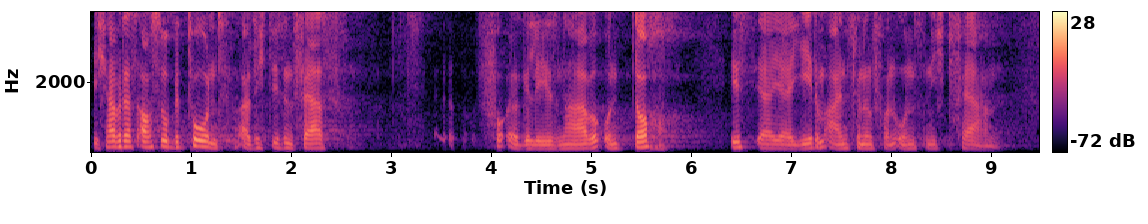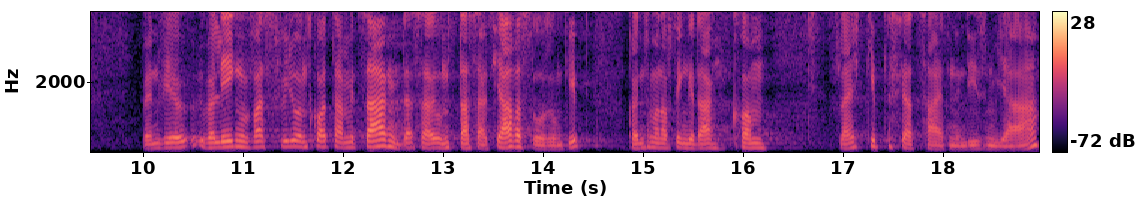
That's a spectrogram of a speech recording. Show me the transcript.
ich habe das auch so betont, als ich diesen Vers äh, gelesen habe. Und doch ist er ja jedem Einzelnen von uns nicht fern. Wenn wir überlegen, was will uns Gott damit sagen, dass er uns das als Jahreslosung gibt, könnte man auf den Gedanken kommen, vielleicht gibt es ja Zeiten in diesem Jahr,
